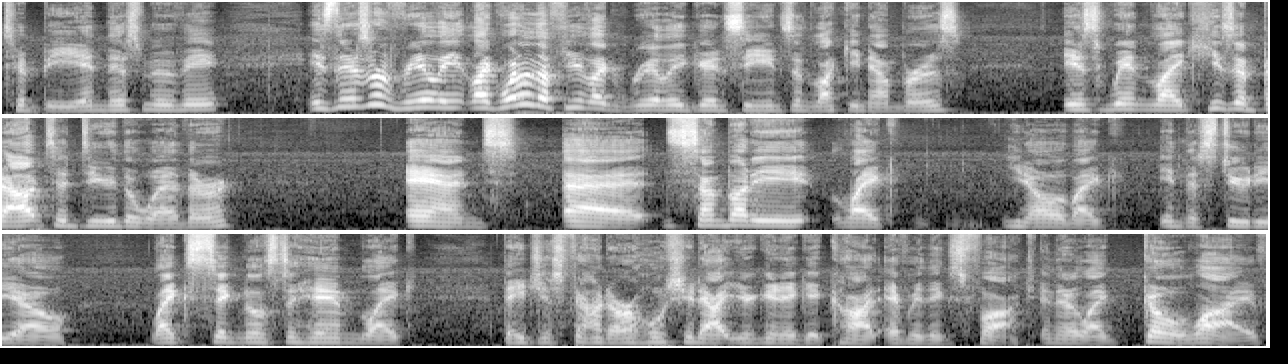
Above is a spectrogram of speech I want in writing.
to be in this movie is there's a really like one of the few like really good scenes in Lucky Numbers is when like he's about to do the weather and uh somebody like you know like in the studio like signals to him like they just found our whole shit out. You're gonna get caught. Everything's fucked. And they're like go live.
